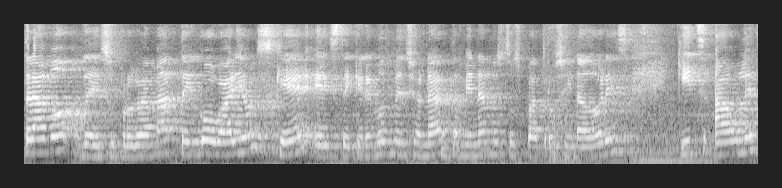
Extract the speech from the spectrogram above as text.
tramo de su programa tengo varios que este, queremos mencionar también a nuestros patrocinadores Kids Outlet,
